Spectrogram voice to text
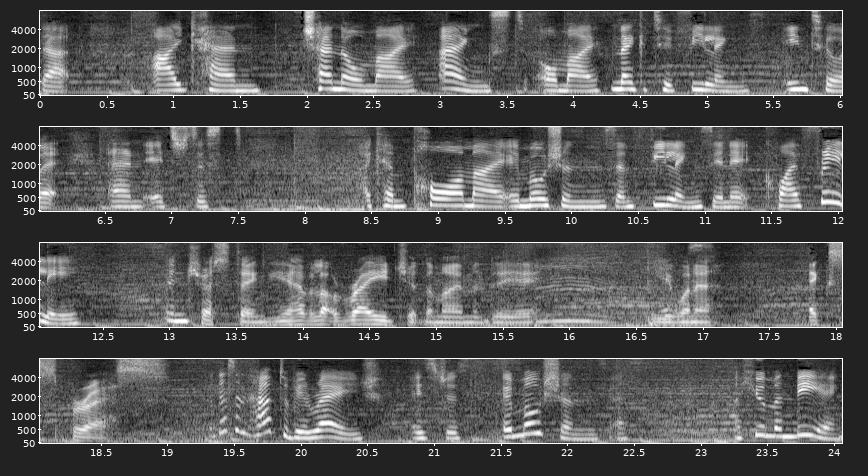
that I can channel my angst or my negative feelings into it, and it's just I can pour my emotions and feelings in it quite freely. Interesting. You have a lot of rage at the moment, do you? Do you want to express? It doesn't have to be rage, it's just emotions as a human being.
